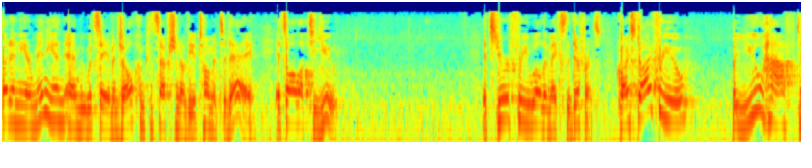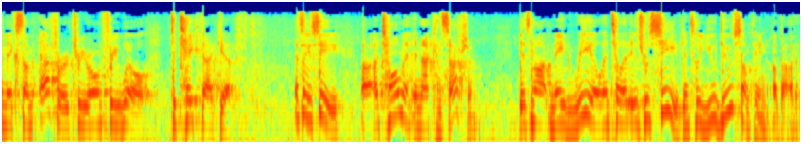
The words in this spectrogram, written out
But in the Arminian and we would say evangelical conception of the atonement today, it's all up to you. It's your free will that makes the difference. Christ died for you, but you have to make some effort through your own free will to take that gift. And so you see, uh, atonement in that conception is not made real until it is received, until you do something about it.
